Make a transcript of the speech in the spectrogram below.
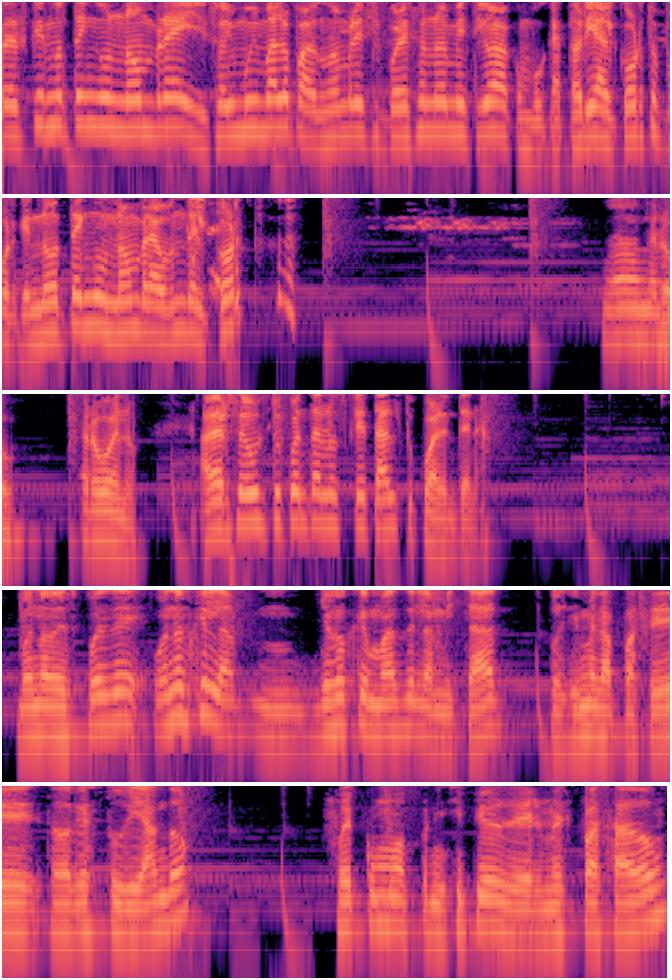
es que no tengo un nombre y soy muy malo para los nombres y por eso no he metido la convocatoria al corto porque no tengo un nombre aún del corto. No, no. Pero, pero bueno. A ver, Seúl, tú cuéntanos qué tal tu cuarentena. Bueno, después de. Bueno, es que la, mm, yo creo que más de la mitad, pues sí me la pasé todavía estudiando. Fue como a principios del mes pasado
